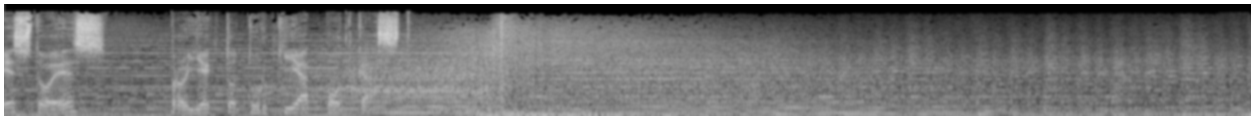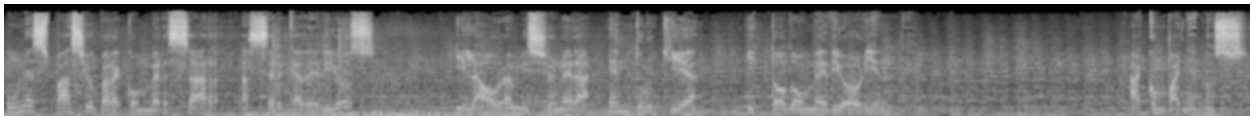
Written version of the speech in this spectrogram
Esto es Proyecto Turquía Podcast. Un espacio para conversar acerca de Dios y la obra misionera en Turquía y todo Medio Oriente. Acompáñanos.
